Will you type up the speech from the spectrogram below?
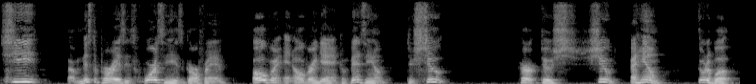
she uh, Mr. Perez is forcing his girlfriend over and over again, convincing him to shoot her, to sh- shoot at him through the book,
